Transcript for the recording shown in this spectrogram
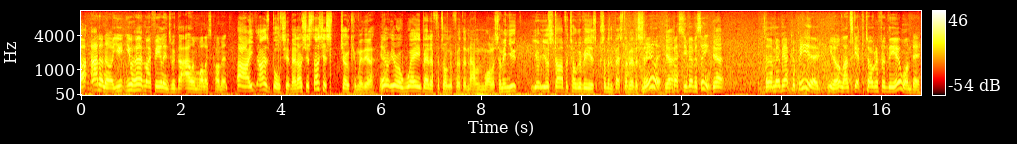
I, I don't know. You you hurt my feelings with that Alyn Wallace comment. Ah, I, I was bullshit, man. I was just, I was just joking with you. Yeah. You're, you're a way better photographer than Alyn Wallace. I mean, you, your, your star photography is some of the best I've ever seen. Really? Yeah. The best you've ever seen. Yeah. So maybe I could be a you know landscape photographer of the year one day.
